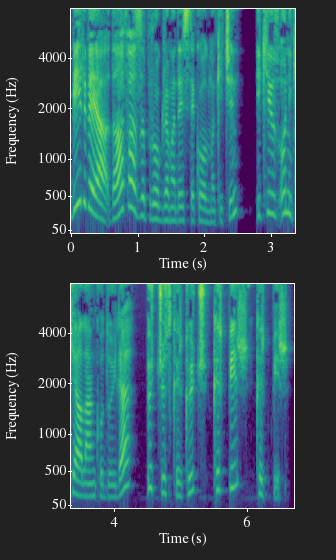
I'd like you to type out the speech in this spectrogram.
Bir veya daha fazla programa destek olmak için 212 alan koduyla 343 41 41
